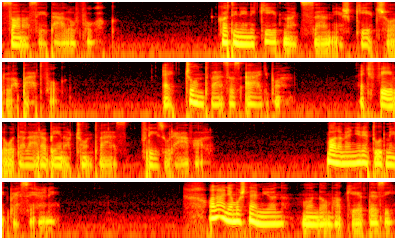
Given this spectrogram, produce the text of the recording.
szanaszétálló fogak. Kati néni két nagy szem és két sor lapát fog. Egy csontváz az ágyban, egy fél oldalára béna csontváz frizurával. Valamennyire tud még beszélni. A lánya most nem jön, mondom, ha kérdezi.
